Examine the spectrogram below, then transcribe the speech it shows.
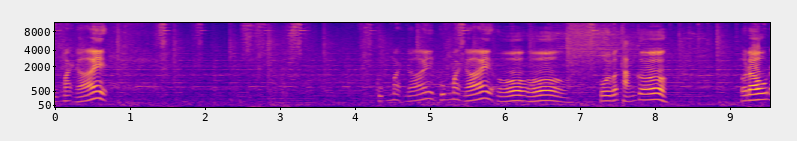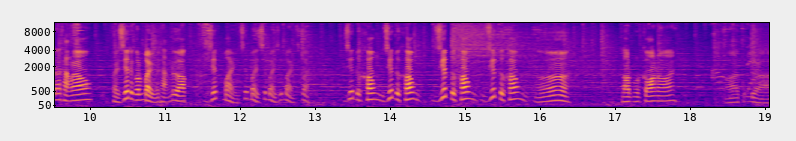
Cũng mạnh đấy. Cũng mạnh đấy, cũng mạnh đấy. Ồ ồ Tôi vẫn thắng cơ. Ở đâu, đã thắng đâu? Phải giết được con 7 mới thắng được. Giết 7, giết 7, giết 7, giết 7, giết 7 Giết được không? Giết được không? Giết được không? Giết được không? Ờ. Lọt một con thôi. Rồi cũng được.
